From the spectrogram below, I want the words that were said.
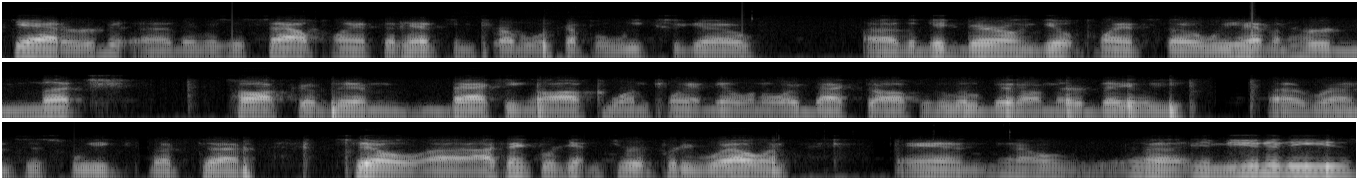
scattered. Uh, there was a sow plant that had some trouble a couple of weeks ago. Uh, the big barrow and gilt plants, though, we haven't heard much talk of them backing off. One plant in Illinois backed off a little bit on their daily uh, runs this week, but uh, still, uh, I think we're getting through it pretty well. And and you know, uh, immunities,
